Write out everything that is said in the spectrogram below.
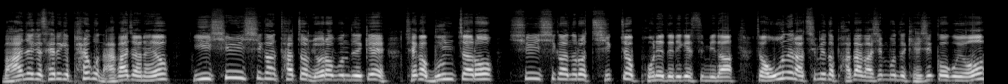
만약에 세력이 팔고 나가잖아요. 이 실시간 타점 여러분들께 제가 문자로 실시간으로 직접 보내드리겠습니다. 자, 오늘 아침에도 받아가신 분들 계실 거고요.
